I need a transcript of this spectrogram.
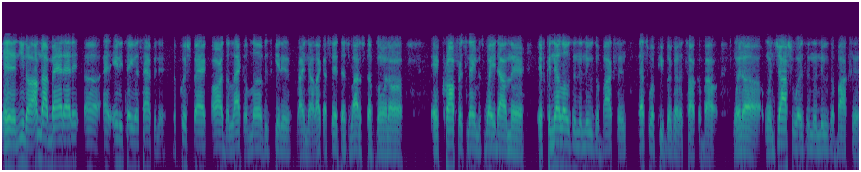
And you know, I'm not mad at it uh, at anything that's happening. The pushback or the lack of love is getting right now. Like I said, there's a lot of stuff going on, and Crawford's name is way down there. If Canelo's in the news of boxing, that's what people are to talk about. When uh when Joshua is in the news of boxing,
